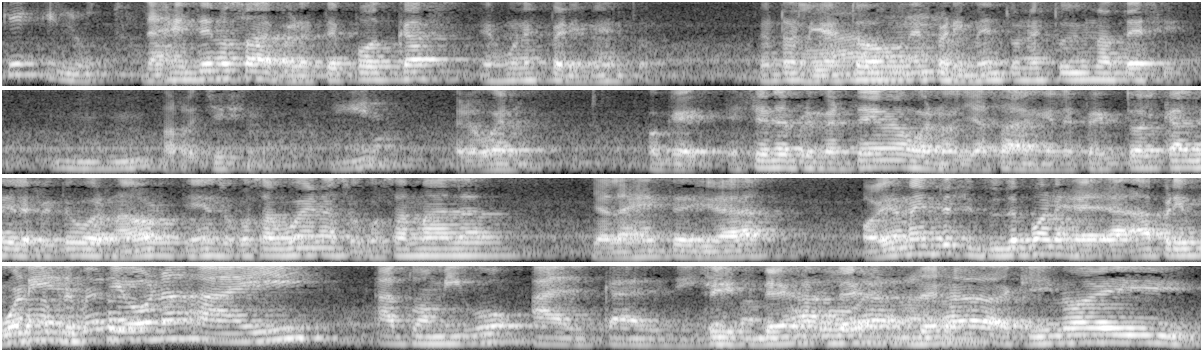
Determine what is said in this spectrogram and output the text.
que el otro. La gente no sabe, pero este podcast es un experimento. En realidad Ah, es todo un experimento, un estudio, una tesis. Ujú. Arrechísimo. Mira. Pero bueno, ok, ese era el primer tema. Bueno, ya saben, el efecto alcalde y el efecto gobernador tienen sus cosas buenas, sus cosas malas. Ya la gente dirá, obviamente, si tú te pones eh, a, a primera- Menciona ahí a tu amigo alcalde. a Sí, amigo deja, deja, deja, aquí no hay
